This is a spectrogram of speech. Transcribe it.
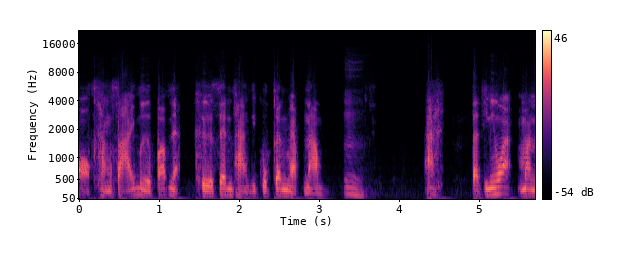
ออกทางซ้ายมือปั๊บเนี่ย คือเส้นทางที่ Google Map นำอืมอะแต่ทีนี้ว่ามัน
